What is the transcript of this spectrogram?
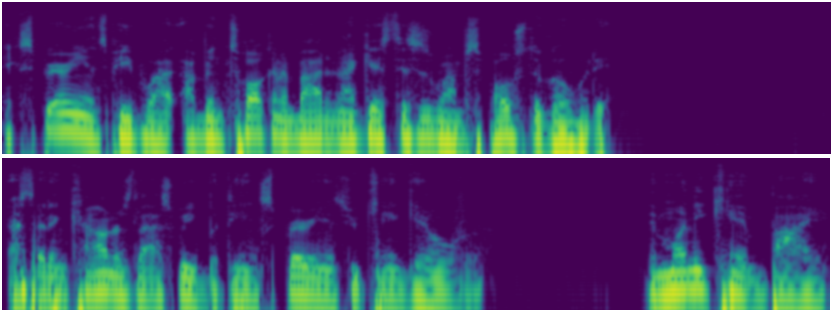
Experience people, I, have been talking about it, and I guess this is where I'm supposed to go with it. I said encounters last week, but the experience you can't get over. The money can't buy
